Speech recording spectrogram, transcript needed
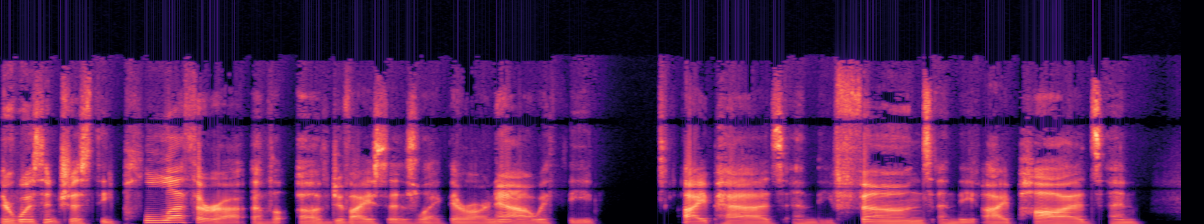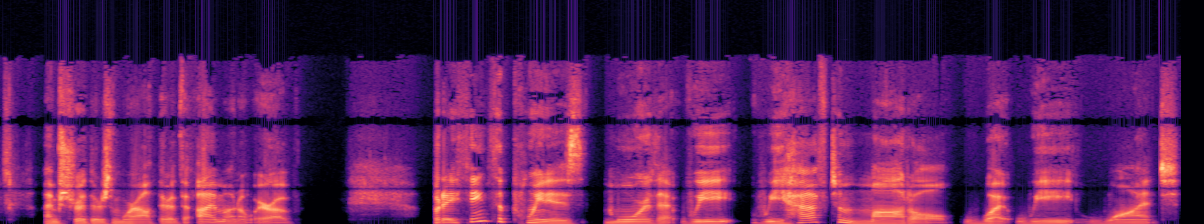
there wasn't just the plethora of, of devices like there are now with the iPads and the phones and the iPods. And I'm sure there's more out there that I'm unaware of. But I think the point is more that we we have to model what we want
